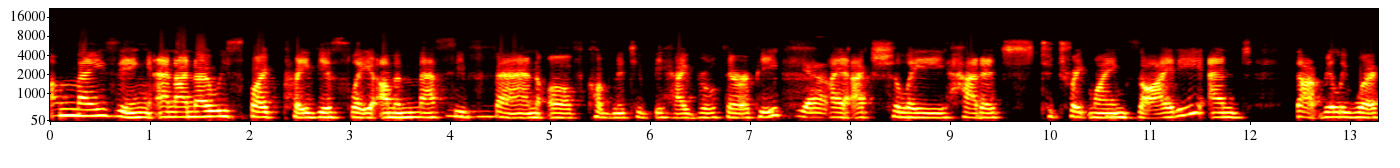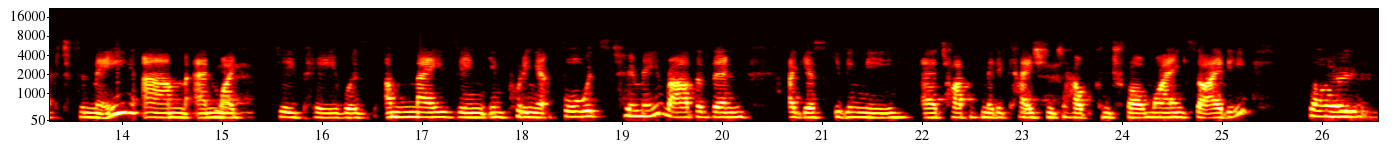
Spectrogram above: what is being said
Amazing. And I know we spoke previously. I'm a massive mm-hmm. fan of cognitive behavioral therapy. Yeah. I actually had it to treat my anxiety and that really worked for me. Um, and yeah. my GP was amazing in putting it forwards to me rather than, I guess, giving me a type of medication to help control my anxiety. So mm.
